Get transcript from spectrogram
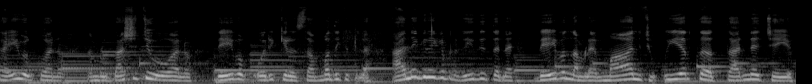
കൈവെക്കുവാനോ നമ്മൾ നശിച്ചു പോകാനോ ദൈവം ഒരിക്കലും സമ്മതിക്കത്തില്ല. അനുഗ്രഹിക്കപ്പെട്ട രീതിയിൽ തന്നെ ദൈവം നമ്മളെ മാനിച്ചു ഉയർത്തുക തന്നെ ചെയ്യും.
